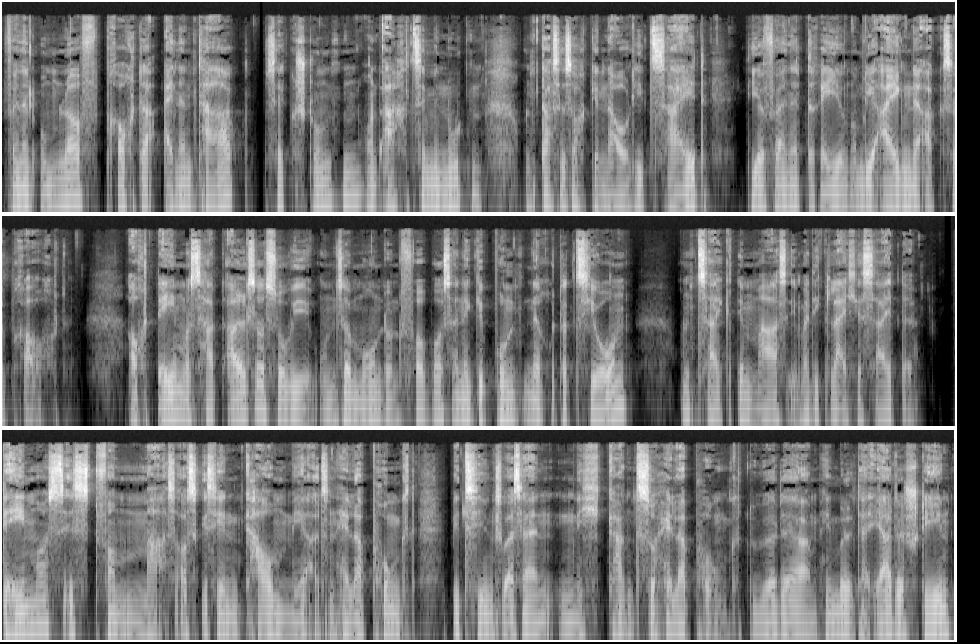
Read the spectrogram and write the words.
Für einen Umlauf braucht er einen Tag, sechs Stunden und 18 Minuten. Und das ist auch genau die Zeit, die er für eine Drehung um die eigene Achse braucht. Auch Deimos hat also, so wie unser Mond und Phobos, eine gebundene Rotation und zeigt dem Mars immer die gleiche Seite. Deimos ist vom Mars aus gesehen kaum mehr als ein heller Punkt, beziehungsweise ein nicht ganz so heller Punkt. Würde er am Himmel der Erde stehen,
